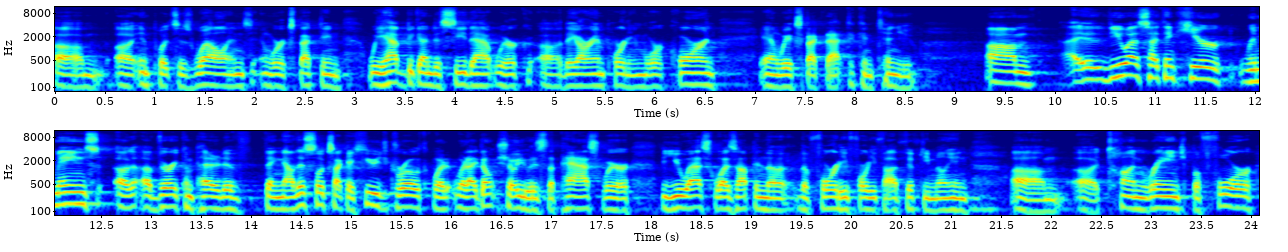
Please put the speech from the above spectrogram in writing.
um, uh, inputs as well, and, and, we're expecting we have begun to see that where uh, they are importing more corn, and we expect that to continue. Um, the U.S., I think, here remains a, a, very competitive thing. Now, this looks like a huge growth. What, what, I don't show you is the past where the U.S. was up in the, the 40, 45, 50 million um, uh, ton range before,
